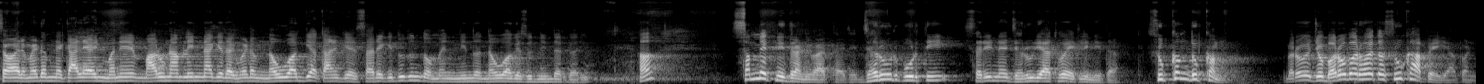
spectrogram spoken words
સવારે મેડમને કાલે આવીને મને મારું નામ લઈને ના કહેતા કે મેડમ નવ વાગ્યા. કારણ કે સરે કીધું હતું ને તો મેં નિંદર, નવ વાગ્યા સુધી નિંદર કરી. હા? સમ્યક નિદ્રાની વાત થાય છે. જરૂર પૂરતી, શરીરને જરૂરિયાત હોય એટલી નિદ્રા. સુખમ દુઃખમ. બરાબર? જો બરોબર હોય તો સુખ આપે એ આપણને.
